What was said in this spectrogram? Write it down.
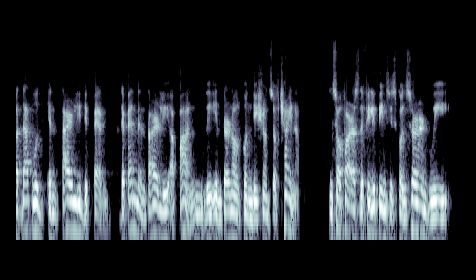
but that would entirely depend depend entirely upon the internal conditions of China. Insofar as the Philippines is concerned, we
